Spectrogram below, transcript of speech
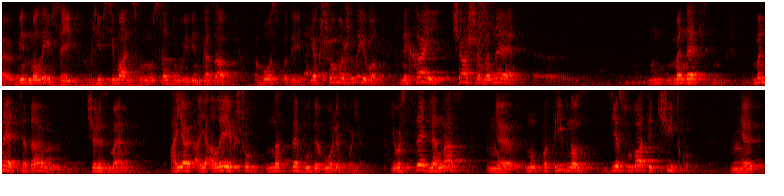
Е, Він молився в Гівсіманському саду, і він казав: Господи, якщо можливо, нехай чаша мене менець, менеться да, через мене. А я, а але якщо на те буде воля Твоя. І ось це для нас е, ну, потрібно з'ясувати чітко. Е,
